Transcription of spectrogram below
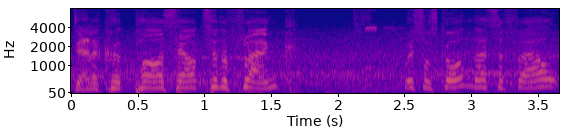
Delicate pass out to the flank. Whistle's gone, that's a foul.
